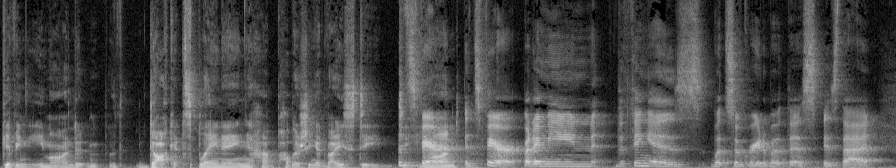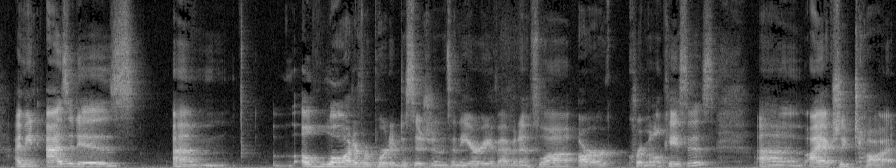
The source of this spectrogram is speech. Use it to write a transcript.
giving Emond docket splaining, how publishing advice to, to It's fair. Emond. It's fair. But I mean, the thing is, what's so great about this is that I mean, as it is, um, a lot of reported decisions in the area of evidence law are criminal cases. Um, I actually taught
